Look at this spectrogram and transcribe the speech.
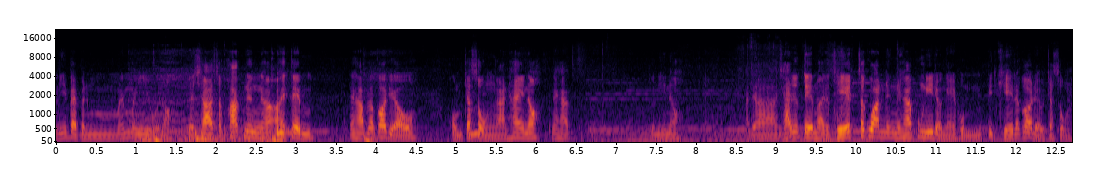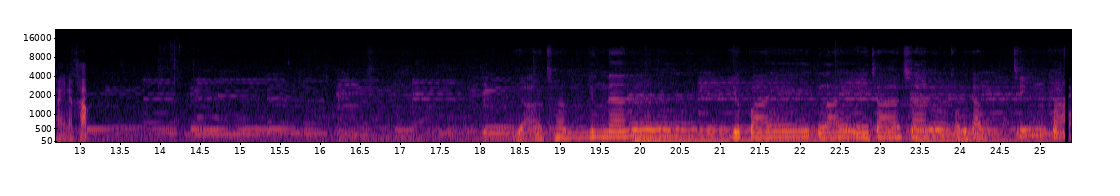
อันนี้แบตมันไม่มีอยู่เนาะเดี๋ยวชาร์จสักพักหนึ่งนะครับเอาให้เต็มนะครับ แล้วก็เดี๋ยวผมจะส่งงานให้เนาะนะครับ ตัวนี้เนาะอาจจะชาร์จจนเต็มอาจจะเทสสักวันหนึ่งนะครับพรุ่งนี้เดี๋ยวไงผมปิดเคสแล้วก็เดี๋ยวจะส่งให้นะครับอย่าทำอย่างนั้น อย่าไปไกลจากฉันขอบคุณครับทิ้งความ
